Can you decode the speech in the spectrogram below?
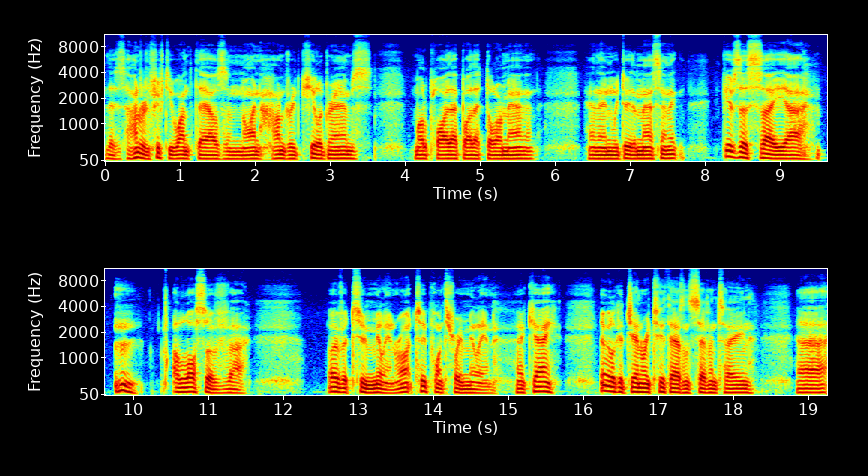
there's 151,900 kilograms, multiply that by that dollar amount, and then we do the maths, and it gives us a, uh, a loss of uh, over 2 million, right? 2.3 million. Okay, then we look at January 2017. Uh,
